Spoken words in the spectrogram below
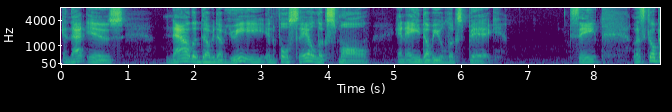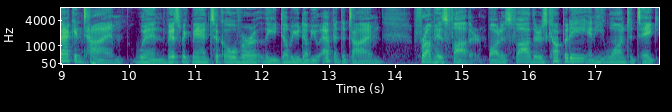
and that is now the WWE in Full Sail looks small and AEW looks big. See? Let's go back in time when Vince McMahon took over the WWF at the time from his father, bought his father's company, and he wanted to take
